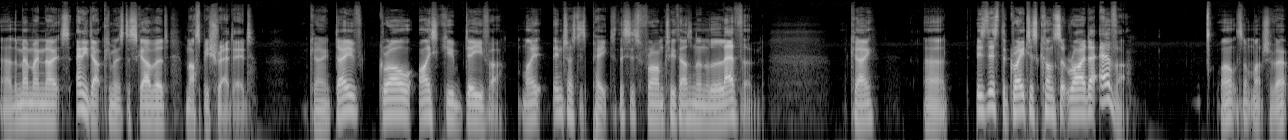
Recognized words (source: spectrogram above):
Uh, the memo notes any documents discovered must be shredded. Okay, Dave Grohl, Ice Cube Diva my interest is peaked. This is from 2011. Okay. Uh, is this the greatest concert rider ever? Well, it's not much of it.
